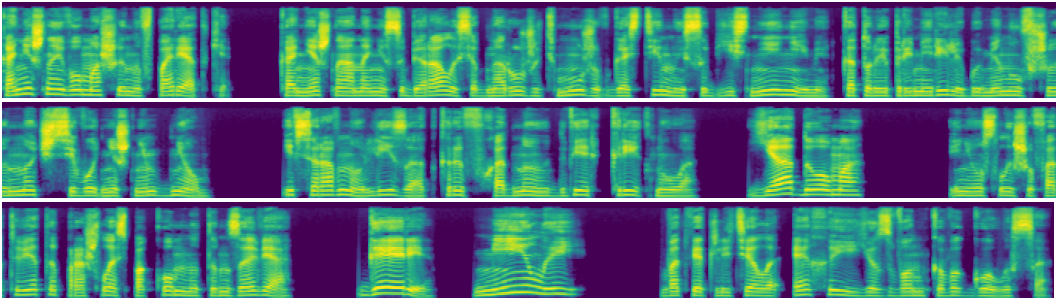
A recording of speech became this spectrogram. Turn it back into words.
Конечно, его машина в порядке, Конечно, она не собиралась обнаружить мужа в гостиной с объяснениями, которые примирили бы минувшую ночь с сегодняшним днем. И все равно Лиза, открыв входную дверь, крикнула «Я дома!» И, не услышав ответа, прошлась по комнатам, зовя «Гэри! Милый!» В ответ летело эхо ее звонкого голоса.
